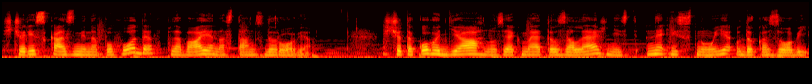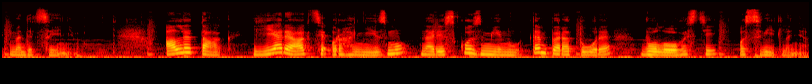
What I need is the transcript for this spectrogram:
що різка зміна погоди впливає на стан здоров'я, що такого діагнозу, як метеозалежність, не існує в доказовій медицині. Але так, є реакція організму на різку зміну температури, вологості, освітлення.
